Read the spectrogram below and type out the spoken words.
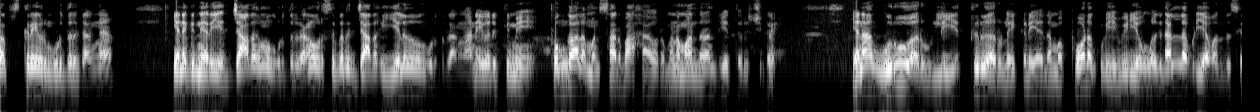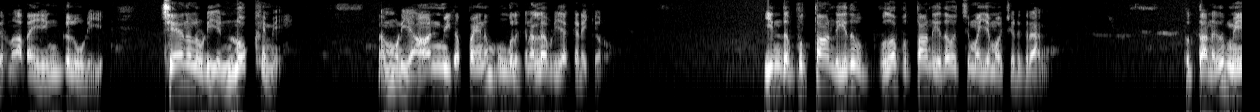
சப்ஸ்கிரைபர் கொடுத்துருக்காங்க. எனக்கு நிறைய ஜாதகமும் கொடுத்துருக்காங்க. ஒரு சிலர் ஜாதகம் எழுதவும் கொடுத்துருக்காங்க. அனைவருக்குமே பொங்காலம்மன் சார்பாக ஒரு மனமார்ந்த நன்றியை தெரிவிச்சுக்கிறேன். ஏன்னா குரு அருள்லேயே திரு அருளே கிடையாது. நம்ம போடக்கூடிய வீடியோ உங்களுக்கு நல்லபடியாக வந்து சேரணும். அதான் எங்களுடைய சேனலுடைய நோக்கமே. நம்முடைய ஆன்மீக பயணம் உங்களுக்கு நல்லபடியாக கிடைக்கணும். இந்த புத்தாண்டு எது புத புத்தாண்டு எதை வச்சு மையமாக வச்சு புத்தாண்டு புத்தாண்டுக்கு மே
